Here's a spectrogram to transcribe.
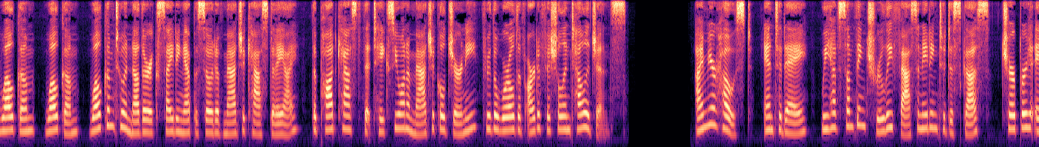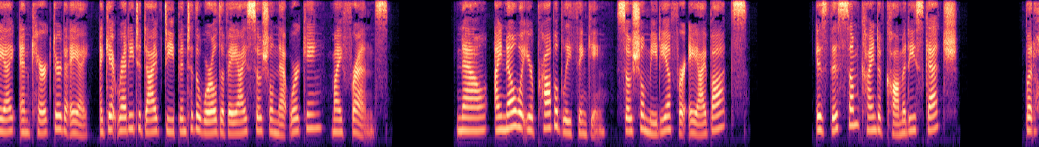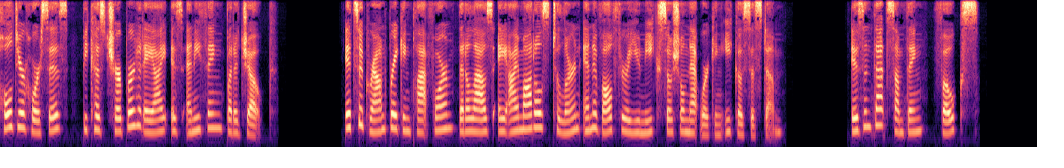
Welcome, welcome, welcome to another exciting episode of Magicast AI, the podcast that takes you on a magical journey through the world of artificial intelligence. I'm your host, and today, we have something truly fascinating to discuss Chirper AI and Character AI. I get ready to dive deep into the world of AI social networking, my friends. Now, I know what you're probably thinking social media for AI bots? Is this some kind of comedy sketch? But hold your horses, because Chirper.ai is anything but a joke. It's a groundbreaking platform that allows AI models to learn and evolve through a unique social networking ecosystem. Isn't that something, folks?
